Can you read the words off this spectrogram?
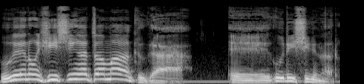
上のひし形マークが、えー、売りシグナル。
